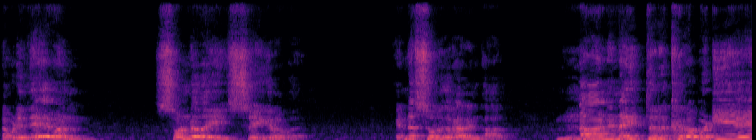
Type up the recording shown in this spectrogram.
நம்முடைய தேவன் சொன்னதை செய்கிறவர். என்ன சொல்கிறார் என்றால் நான் நினைத்திருக்கிறபடியே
